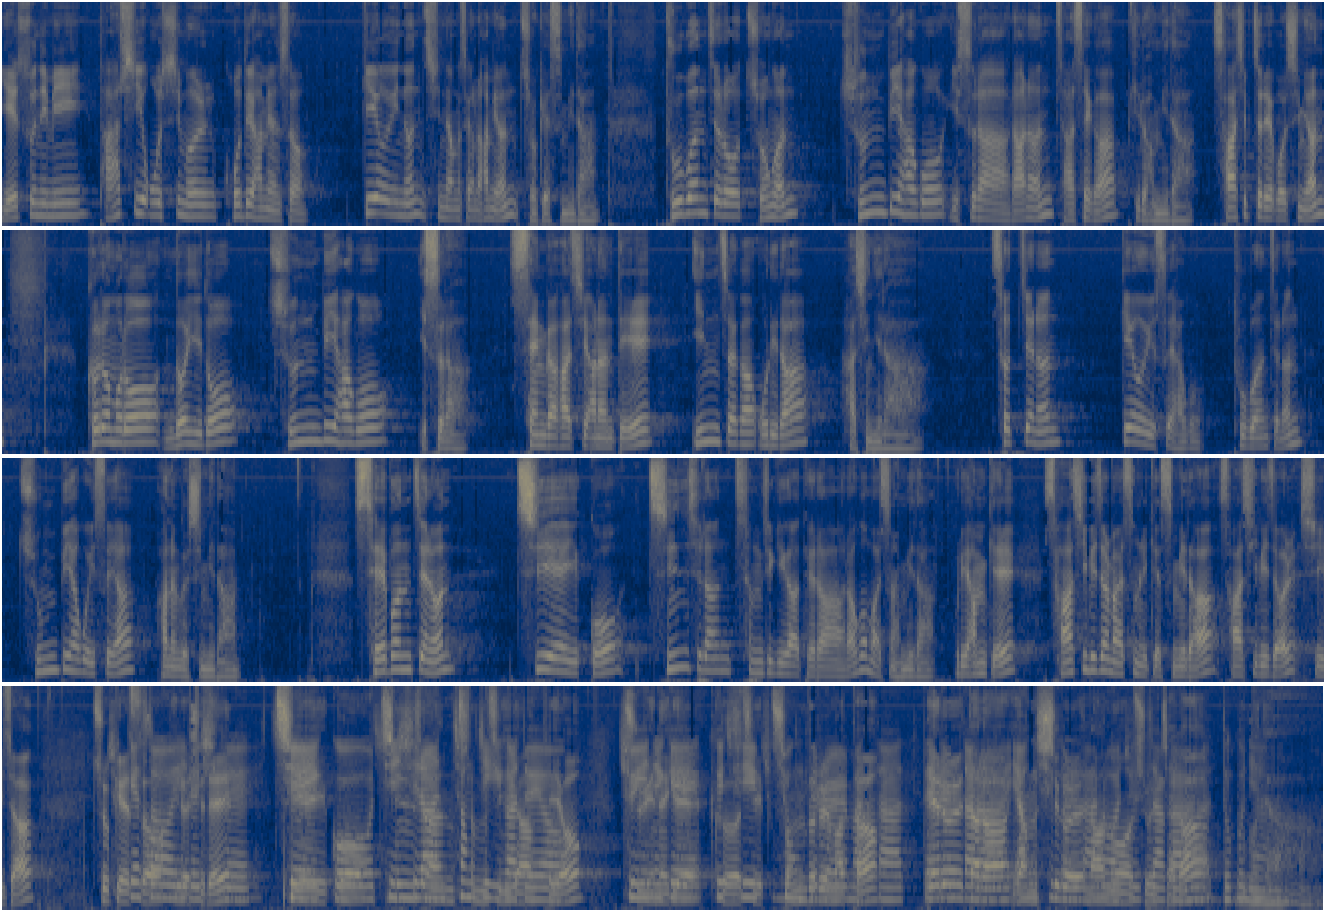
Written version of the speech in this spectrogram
예수님이 다시 오심을 고대하면서 깨어있는 신앙생활을 하면 좋겠습니다. 두 번째로 종은 준비하고 있으라라는 자세가 필요합니다. 40절에 보시면 그러므로 너희도 준비하고 있으라 생각하지 않은 때에 인자가 오리라 하시니라. 첫째는 깨어 있어야 하고 두 번째는 준비하고 있어야 하는 것입니다. 세 번째는 지혜 있고 진실한 청지기가 되라라고 말씀합니다. 우리 함께 42절 말씀을 읽겠습니다. 42절 시작. 주께서 이르시되 지혜 있고 진실한 청지기가 되어 주인에게 그 집 종들을 맡아 때를 따라 양식을 나누어 줄 자가 누구냐.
